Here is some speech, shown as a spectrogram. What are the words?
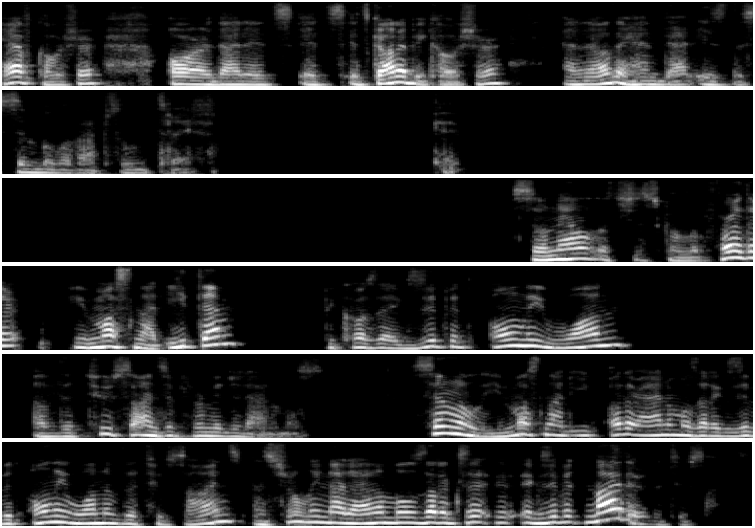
half kosher, or that it's it's it's gonna be kosher. And on the other hand, that is the symbol of absolute treif. So now let's just go a little further. You must not eat them because they exhibit only one of the two signs of permitted animals. Similarly, you must not eat other animals that exhibit only one of the two signs, and certainly not animals that exhi exhibit neither of the two signs.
